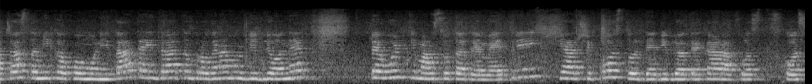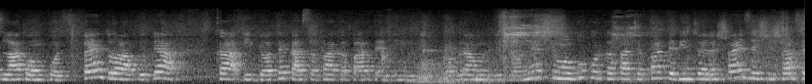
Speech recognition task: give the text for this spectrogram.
această mică comunitate a intrat în programul Biblionet pe ultima sută de metri, chiar și postul de bibliotecar a fost scos la concurs pentru a putea ca biblioteca să facă parte din programul Biblionet și mă bucur că face parte din cele 66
